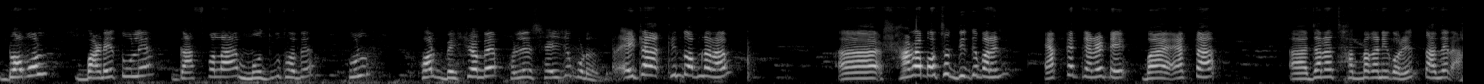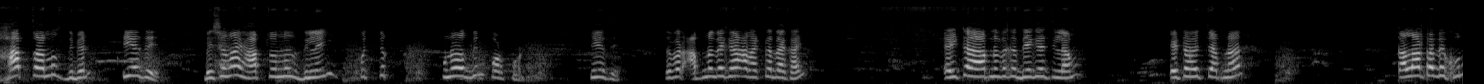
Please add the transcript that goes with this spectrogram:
ডবল বাড়ে তুলে, গাছপালা মজবুত হবে, ফুল, ফল বেশি হবে, ফলের সাইজও বড় হবে। এটা কিন্তু আপনারা সারা বছর দিতে পারেন একটা ক্যারেটে বা একটা যারা ছাদ বাগানি করেন তাদের হাফ চামচ দিবেন, ঠিক আছে? বেশি নয়, হাফ চামচ দিলেই প্রত্যেক পনেরো দিন পর পর, ঠিক আছে? এবার আপনাদেরকে আর একটা দেখাই। এইটা আপনাদেরকে দেখেছিলাম। এটা হচ্ছে আপনার কালারটা দেখুন,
